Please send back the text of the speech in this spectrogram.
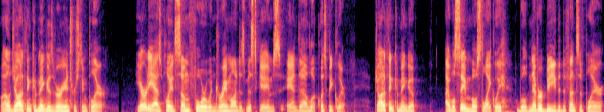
Well, Jonathan Kuminga is a very interesting player. He already has played some four when Draymond has missed games, and uh, look, let's be clear. Jonathan Kuminga, I will say most likely, will never be the defensive player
